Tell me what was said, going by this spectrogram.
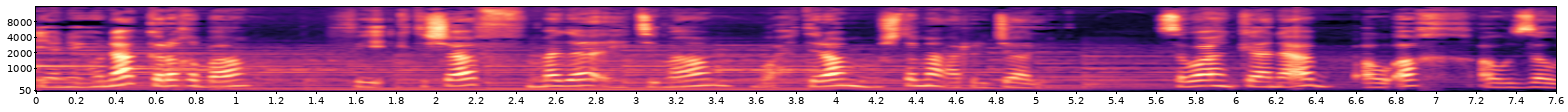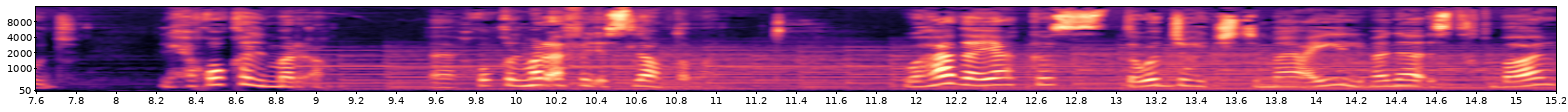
يعني هناك رغبة في اكتشاف مدى اهتمام واحترام مجتمع الرجال سواء كان أب أو أخ أو زوج لحقوق المرأة. آه، حقوق المرأة في الإسلام طبعا. وهذا يعكس توجه اجتماعي لمدى استقبال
